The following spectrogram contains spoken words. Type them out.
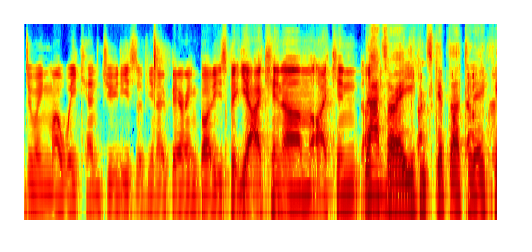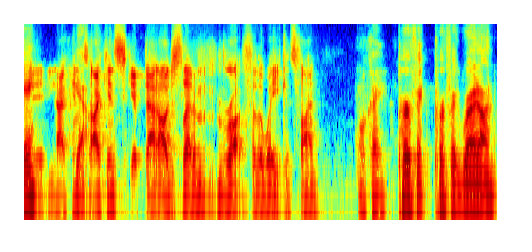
doing my weekend duties of, you know, bearing bodies. But yeah, I can, um, I can. I that's can, all right. You can skip that today. Okay. Yeah, I can, Yeah. I can skip that. I'll just let him rot for the week. It's fine. Okay. Perfect. Perfect. Right on.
